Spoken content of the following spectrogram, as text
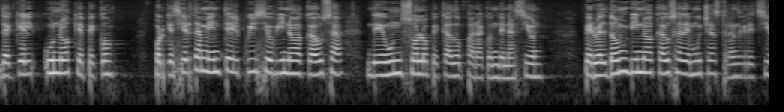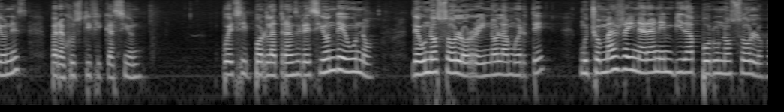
de aquel uno que pecó, porque ciertamente el juicio vino a causa de un solo pecado para condenación, pero el don vino a causa de muchas transgresiones para justificación. Pues si por la transgresión de uno, de uno solo reinó la muerte, mucho más reinarán en vida por uno solo,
